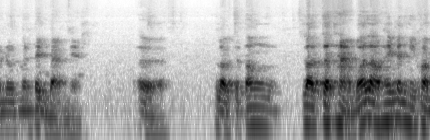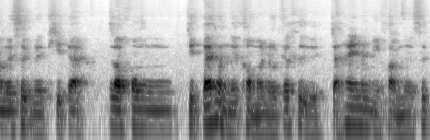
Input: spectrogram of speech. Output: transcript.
มนุษย์มันเป็นแบบเนี้ยเออ เราจะต้อง เราจะถามว่าเราให้มันมีความรู้สึกนึกคิดอะเราคงจิตใต้สำนึกของมนุษย์ก็คือ จะให้มันมีความรู้สึก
